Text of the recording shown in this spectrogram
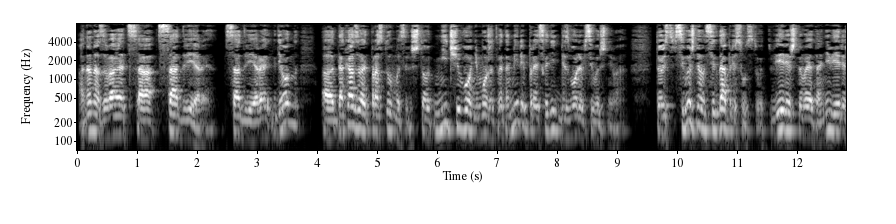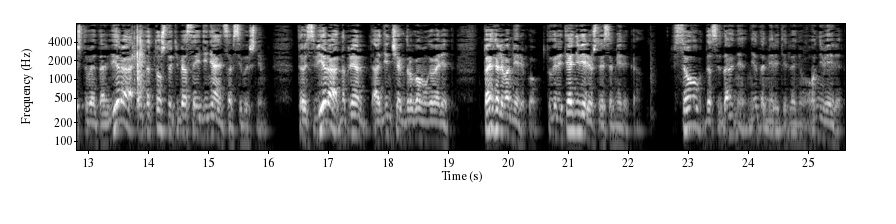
она называется «Сад веры». «Сад веры», где он э, доказывает простую мысль, что ничего не может в этом мире происходить без воли Всевышнего. То есть Всевышний он всегда присутствует. Веришь ты в это, не веришь ты в это. Вера это то, что тебя соединяет со Всевышним. То есть вера, например, один человек другому говорит, поехали в Америку. Тут говорит, я не верю, что есть Америка. Все, до свидания, нет Америки для него, он не верит.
